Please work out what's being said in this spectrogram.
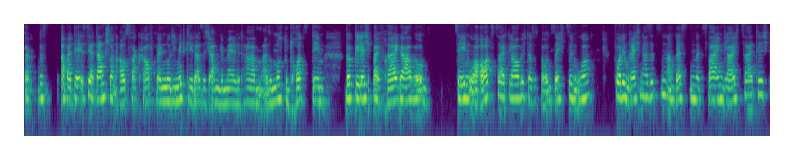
Da- Das, aber der ist ja dann schon ausverkauft, wenn nur die Mitglieder sich angemeldet haben. Also musst du trotzdem wirklich bei Freigabe um 10 Uhr Ortszeit, glaube ich, das ist bei uns 16 Uhr, vor dem Rechner sitzen, am besten mit zweien gleichzeitig,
